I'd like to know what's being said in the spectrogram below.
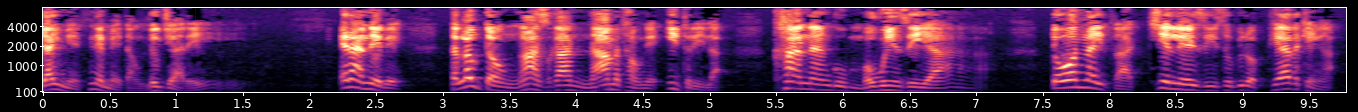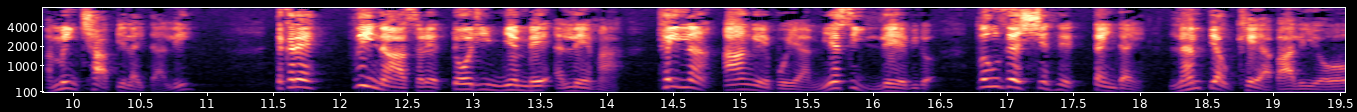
ရိုက်မယ်နှက်မယ်တောင်လှုပ်ကြတယ်အဲ့ဒါနဲ့ပဲတလောက်တောင်ငါစကားနားမထောင်တဲ့ဣတရီလခါနန်ကိုမဝင်စေရတော၌သာကျင်လေစီဆိုပြီးတော့ဘုရားသခင်ကအမိန့်ချပစ်လိုက်တာလी တကယ်သိနာဆိုတဲ့တောကြီးမြင့်မဲအလင်မှာထိတ်လန့်အားငယ်ပွေရမျက်စိလဲပြီးတော့38နှစ်တိုင်တိုင်လမ်းပြောက်ခဲ့ရပါလေရော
